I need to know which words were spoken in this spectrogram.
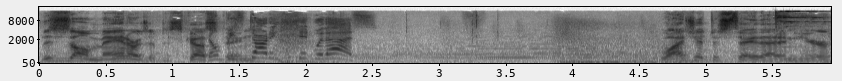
This is all manners of disgusting. Don't be starting shit with us. Why'd you have to say that in here?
